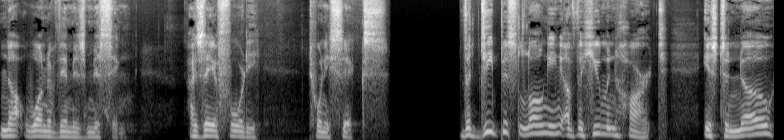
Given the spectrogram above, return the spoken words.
not one of them is missing. Isaiah 40, 26. The deepest longing of the human heart is to know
